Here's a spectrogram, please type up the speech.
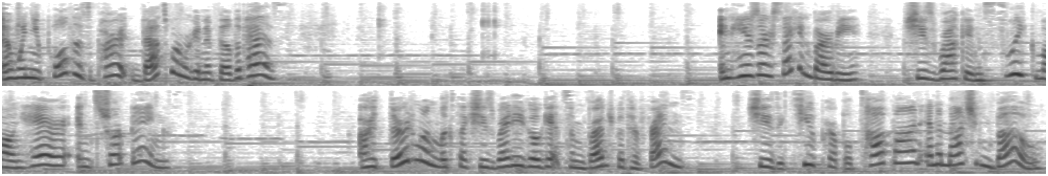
And when you pull this apart, that's where we're to fill the Pez. And here's our second Barbie. She's rocking sleek long hair and short bangs. Our third one looks like she's ready to go get some brunch with her friends. She has a cute purple top on and a matching bow.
